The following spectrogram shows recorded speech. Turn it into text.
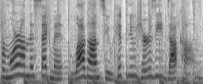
For more on this segment, log on to hipnewjersey.com.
